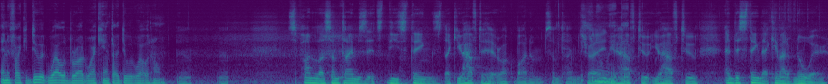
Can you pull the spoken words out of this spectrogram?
And if I could do it well abroad, why can't I do it well at home? subhanallah sometimes it's these things like you have to hit rock bottom sometimes You right know, and you have to you have to and this thing that came out of nowhere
